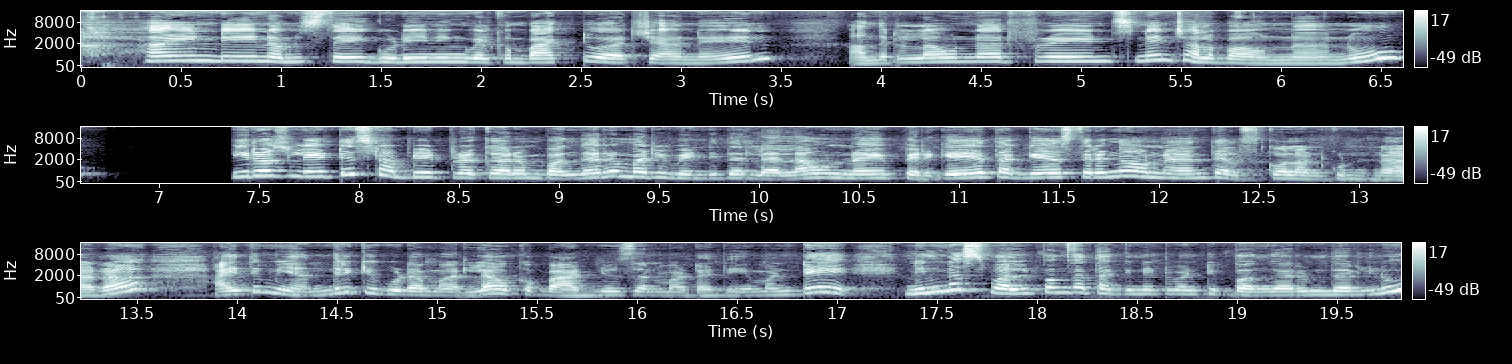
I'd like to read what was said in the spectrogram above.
హాయ్ అండి namaste good evening welcome back to our channel. అందరు ఎలా ఉన్నారు ఫ్రెండ్స్? నేను చాలా బాగున్నాను. ఈరోజు లేటెస్ట్ అప్డేట్ ప్రకారం బంగారం మరియు వెండి ధరలు ఎలా ఉన్నాయి? పెరిగాయా తగ్గాయా స్థిరంగా ఉన్నాయని తెలుసుకోవాలనుకుంటున్నారా? అయితే మీ అందరికీ కూడా మరలా ఒక బ్యాడ్ న్యూస్ అనమాట అది ఏమంటే నిన్న స్వల్పంగా తగ్గినటువంటి బంగారం ధరలు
